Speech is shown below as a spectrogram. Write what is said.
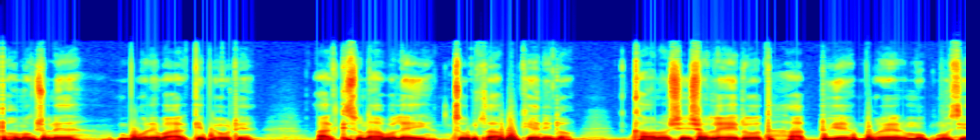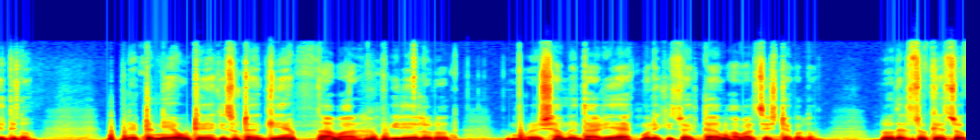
ধমক শুনে ভোরে বার কেঁপে ওঠে। আর কিছু না বলেই চুপচাপ খেয়ে নিল। খাওয়ানো শেষ হলে রোদ হাত ধুয়ে ভোরের মুখ মুছিয়ে দিল। প্লেটটা নিয়ে উঠে কিছুটা গিয়ে আবার ফিরে এলো রোদ। ভোরের সামনে দাঁড়িয়ে এক মনে কিছু একটা ভাবার চেষ্টা করল। রোদের চোখে চোখ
